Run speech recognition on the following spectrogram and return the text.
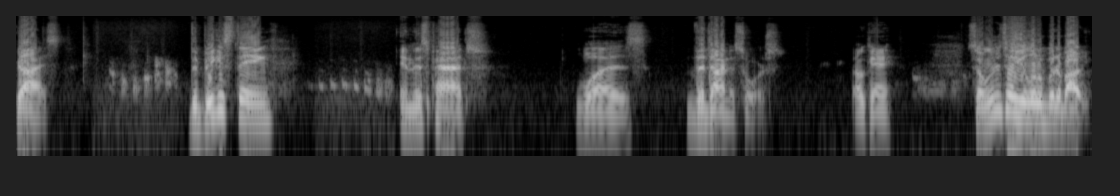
guys, the biggest thing in this patch was the dinosaurs. Okay? So I'm going to tell you a little bit about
